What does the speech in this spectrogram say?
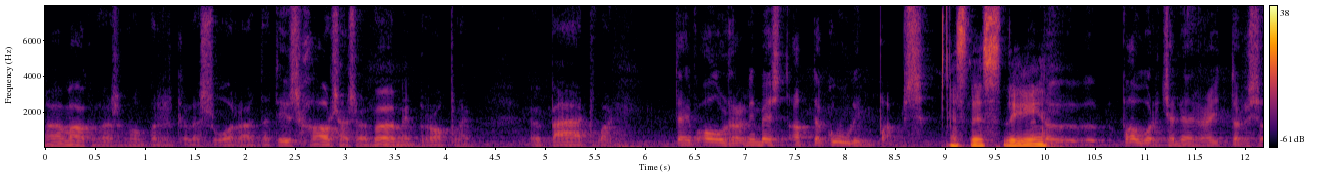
Mä kyllä sanon perkele suoraan, että this house has a vermin problem. A bad one. They've already messed up the cooling pumps. Is this the the uh, power generators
